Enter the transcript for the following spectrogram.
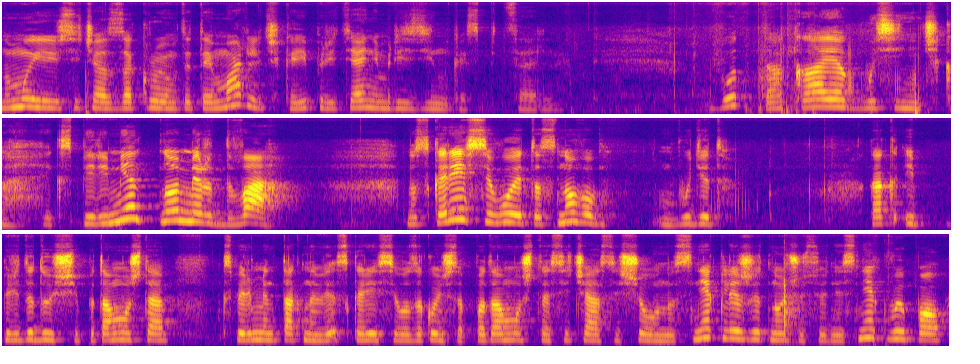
Но мы ее сейчас закроем вот этой марлечкой и притянем резинкой специальной. Вот такая гусеничка. Эксперимент номер два. Но, скорее всего, это снова будет как и предыдущий, потому что эксперимент так, скорее всего, закончится, потому что сейчас еще у нас снег лежит, ночью сегодня снег выпал.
